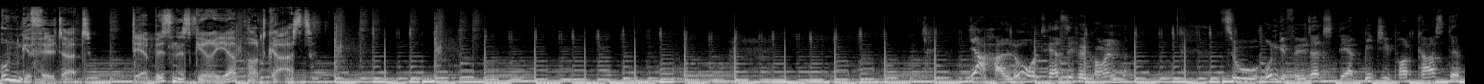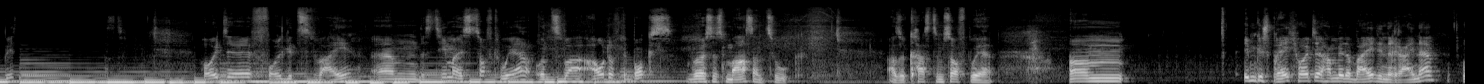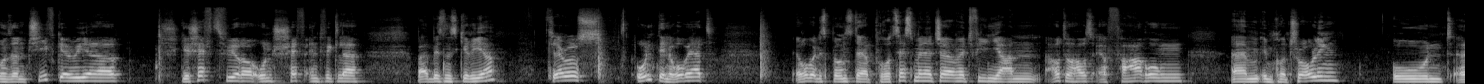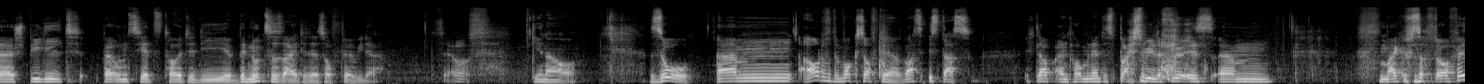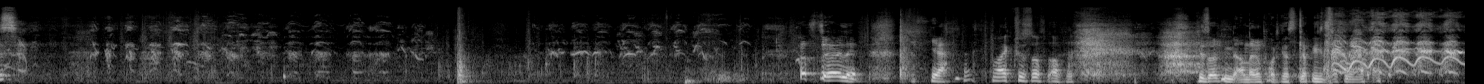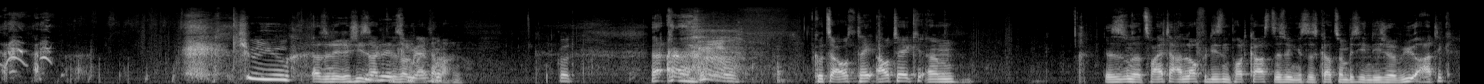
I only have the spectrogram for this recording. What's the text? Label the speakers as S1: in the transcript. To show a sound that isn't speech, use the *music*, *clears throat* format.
S1: Ungefiltert, der Business Guerilla Podcast.
S2: Ja, hallo und herzlich willkommen zu Ungefiltert, der BG Podcast, der Business. Heute Folge 2. Ähm, das Thema ist Software und zwar Out of the Box versus Maßanzug. Also Custom Software. Ähm, Im Gespräch heute haben wir dabei den Rainer, unseren Chief Guerilla, Geschäftsführer und Chefentwickler bei Business Guerilla.
S3: Servus.
S2: Und den Robert. Der Robert ist bei uns der Prozessmanager mit vielen Jahren Autohaus-Erfahrung ähm, im Controlling und äh, spiegelt bei uns jetzt heute die Benutzerseite der Software wieder.
S3: Servus.
S2: Genau. So, ähm, Out-of-the-Box-Software, was ist das? Ich glaube, ein prominentes *laughs* Beispiel dafür ist ähm, *laughs* Microsoft Office. Was zur Hölle?
S3: Ja, Microsoft Office.
S2: Wir sollten einen anderen Podcast, glaube ich, machen.
S3: Entschuldigung.
S2: Also die Regie sagt, wir sollen weitermachen.
S3: Gut.
S2: Kurzer Outtake. Outtake ähm, das ist unser zweiter Anlauf für diesen Podcast, deswegen ist es gerade so ein bisschen Déjà-vu-artig.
